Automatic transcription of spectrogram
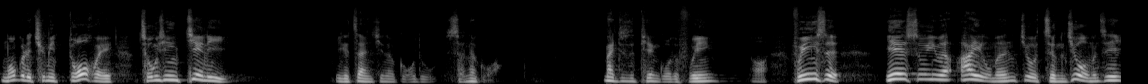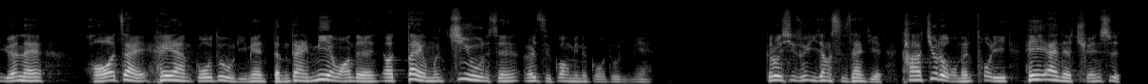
魔鬼的权柄夺回，重新建立一个崭新的国度，神的国。那就是天国的福音啊！福音是耶稣因为爱我们，就拯救我们这些原来活在黑暗国度里面等待灭亡的人，要带我们进入神儿子光明的国度里面。格罗西书一章十三节，他救了我们脱离黑暗的权势，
